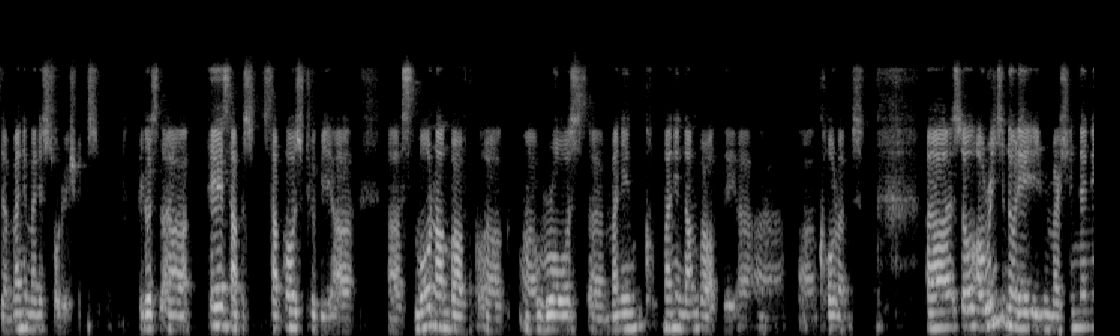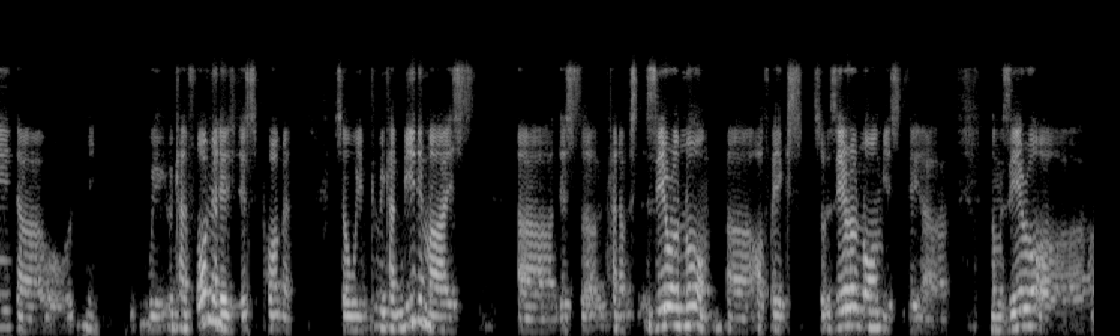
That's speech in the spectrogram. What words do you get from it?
the many, many solutions because uh, A is supposed to be a, a small number of uh, uh, rows, uh, many, many number of the columns. so originally in machine learning, we, we can formulate this problem. So we, we can minimize uh, this uh, kind of zero norm uh, of x. So zero norm is the uh, non-zero uh,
